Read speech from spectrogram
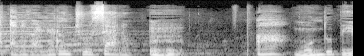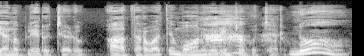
అతను వెళ్ళడం చూశాను. ఆ. ముందు పియానో ప్లేయర్ వచ్చాడు ఆ తర్వాతే మోహన్ గారు ఇంట్లోకి వచ్చారు. నో.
